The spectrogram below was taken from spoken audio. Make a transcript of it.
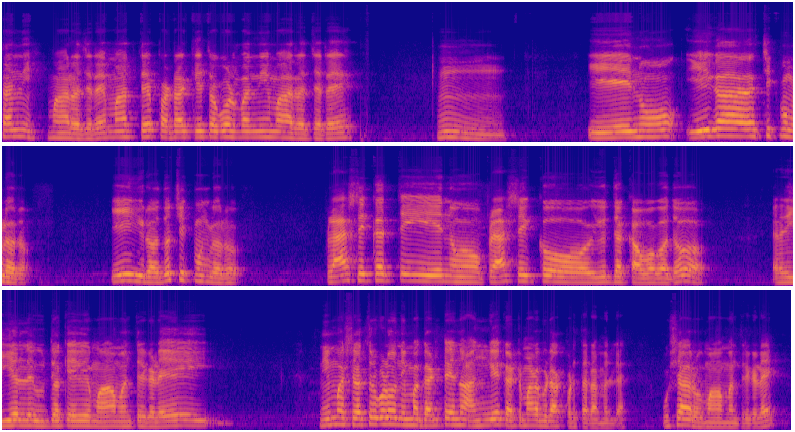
ತನ್ನಿ ಮಹಾರಾಜರೇ, ಮತ್ತೆ ಪಟಾಕಿ ತಗೊಂಡು ಬನ್ನಿ ಮಹಾರಾಜರೇ. ಹ್ಮ್. ಏನು? ಈಗ ಚಿಕ್ಕಮಂಗ್ಳೂರು. ಈಗಿರೋದು ಚಿಕ್ಕಮಂಗ್ಳೂರು. ಪ್ಲಾಸ್ಟಿಕ್ ಕತ್ತಿ ಏನು? ಪ್ಲಾಸ್ಟಿಕ್ ಯುದ್ಧಕ್ಕೆ ಹೋಗೋದು? ರಿಯಲ್ ಯುದ್ಧಕ್ಕೆ ಮಹಾಮಂತ್ರಿಗಳೇ. ನಿಮ್ಮ ಶತ್ರುಗಳು ನಿಮ್ಮ ಗಂಟೆಯನ್ನು ಹಂಗೆ ಕಟ್ ಮಾಡಿ ಬಿಡಾಕ್ಬಿಡ್ತಾರೆ ಆಮೇಲೆ. ಹುಷಾರು ಮಹಾಮಂತ್ರಿಗಳೇ.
